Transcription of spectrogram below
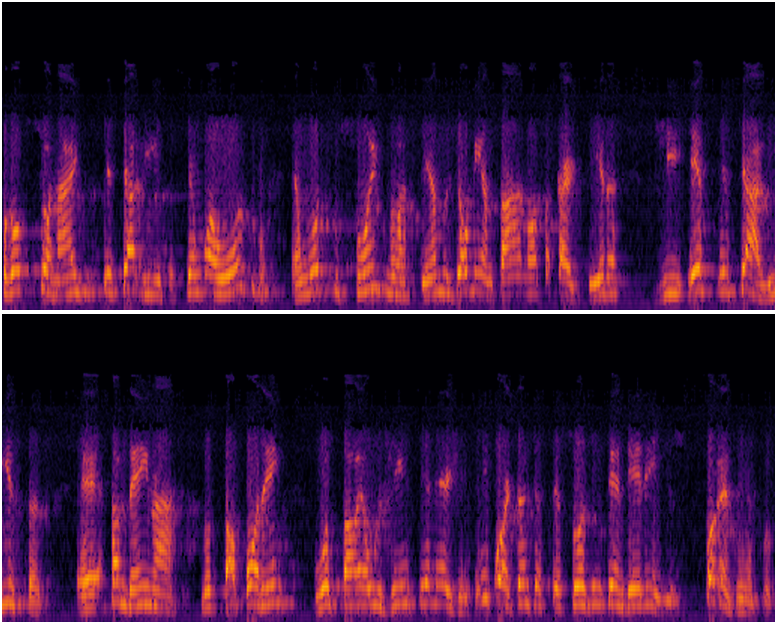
profissionais especialistas, que é, uma outro, é um outro sonho que nós temos de aumentar a nossa carteira de especialistas é, também na, no hospital. Porém, o hospital é urgência e emergência. É importante as pessoas entenderem isso. Por exemplo,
